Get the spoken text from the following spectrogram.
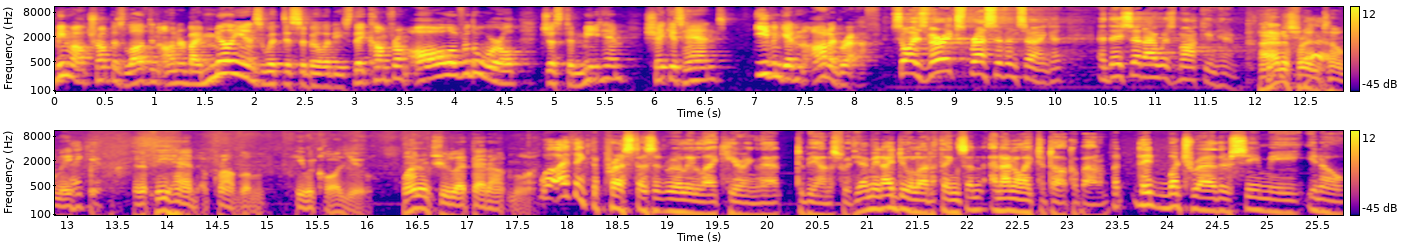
Meanwhile, Trump is loved and honored by millions with disabilities. They come from all over the world just to meet him, shake his hand, even get an autograph. So I was very expressive in saying it, and they said I was mocking him. I had a friend tell me Thank you. that if he had a problem, he would call you. Why don't you let that out more? Well, I think the press doesn't really like hearing that, to be honest with you. I mean, I do a lot of things, and, and I don't like to talk about them, but they'd much rather see me, you know,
